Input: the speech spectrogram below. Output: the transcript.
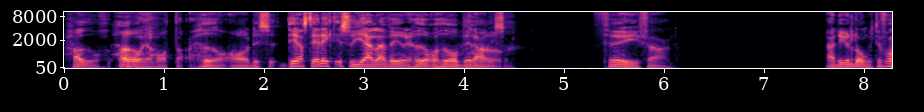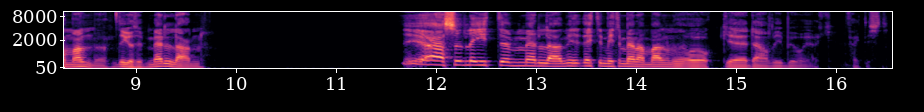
Hör. Hör. Åh, jag hatar hör. Ja, det är så, deras dialekt är så jävla vidrig. Hör och Hörby där Hör. liksom. Fy fan. Ja, det går långt ifrån Malmö. Det går typ mellan... Ja, alltså lite mellan... Lite mitt emellan Malmö och eh, där vi bor, Erik. Faktiskt.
